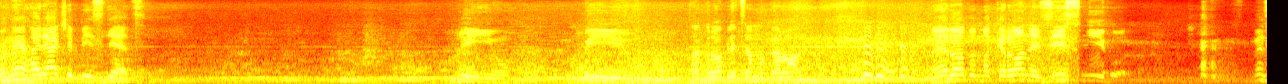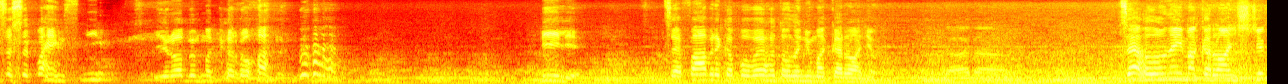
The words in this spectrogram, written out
Вони гаряче піздець. Пів. Пів. Так робляться макарони. Ми робимо макарони зі снігу. Ми засипаємо сніг і робимо макарони. Білі. Це фабрика по виготовленню макаронів. Це головний макаронщик.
